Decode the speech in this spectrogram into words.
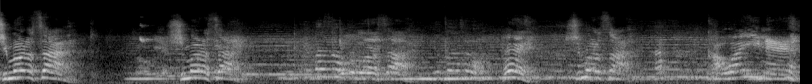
島原さん。島原さん。岡村さんえい島原さん。かわいいね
